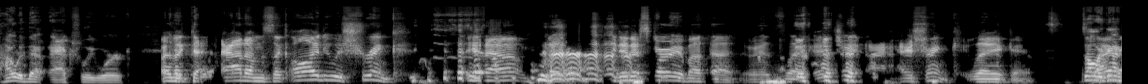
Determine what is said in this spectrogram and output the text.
How would that actually work? or like the Atom's, like all I do is shrink. You know, he did a story about that where it's like I shrink, I shrink. like it's all I got.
